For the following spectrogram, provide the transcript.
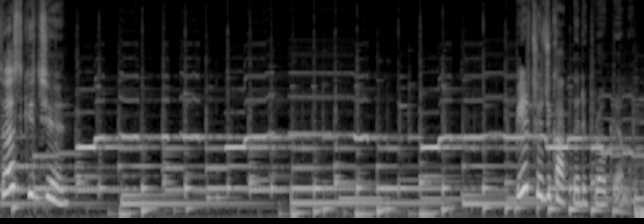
Söz Küçüğün Bir Çocuk Hakları Programı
